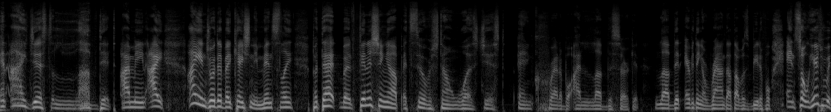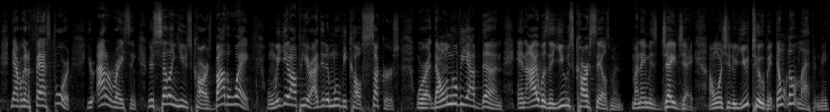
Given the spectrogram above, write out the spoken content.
and I just loved it. I mean, I I enjoyed that vacation immensely, but that but finishing up at Silverstone was just incredible. I love the circuit. Loved it. Everything around I thought was beautiful. And so here's what we, now we're to fast forward. You're out of racing. You're selling used cars. By the way, when we get off here, I did a movie called Suckers, where the only movie I've done, and I was a used car salesman. My name is JJ. I want you to YouTube it. Don't don't laugh at me.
